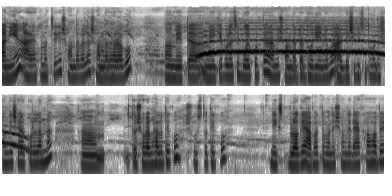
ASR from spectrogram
বানিয়ে, আর এখন হচ্ছে কি সন্ধ্যাবেলা সন্ধ্যা ধরাবো। মেয়েটা, মেয়েকে বলেছি বই পড়তে, আর আমি সন্ধ্যাটা ধরিয়ে নেব, আর বেশি কিছু তোমাদের সঙ্গে শেয়ার করলাম না। তো সবাই ভালো থেকো, সুস্থ থেকো। নেক্সট ব্লগে আবার তোমাদের সঙ্গে দেখা হবে।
